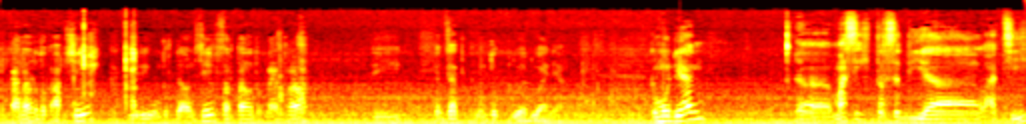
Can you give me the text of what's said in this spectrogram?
ke kanan untuk upshift, ke kiri untuk downshift serta untuk netral dipencet untuk dua-duanya. Kemudian uh, masih tersedia laci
